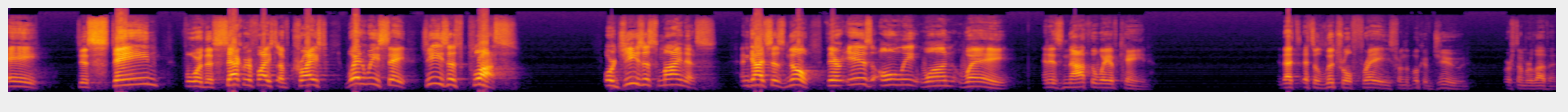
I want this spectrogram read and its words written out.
a disdain for the sacrifice of Christ when we say Jesus plus or Jesus minus. And God says, no, there is only one way, and it's not the way of Cain. That's, that's a literal phrase from the book of Jude, verse number 11,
